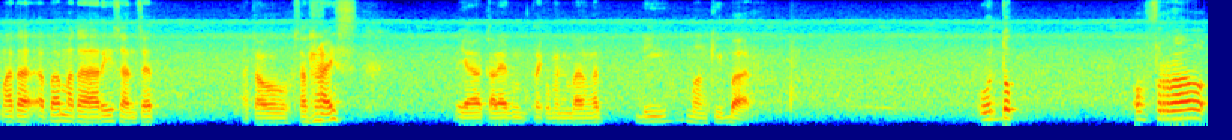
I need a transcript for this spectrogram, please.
mata apa matahari sunset atau sunrise ya kalian rekomend banget di Monkey Bar. Untuk overall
